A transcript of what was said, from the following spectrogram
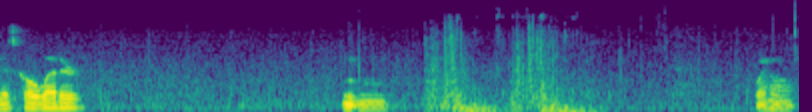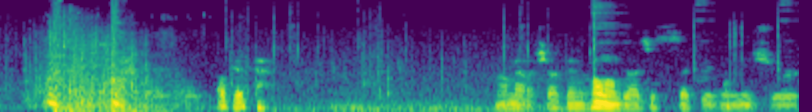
this cold weather. Mm mm. Wait, hold on. Okay. I'm out of shotgun. Hold on, guys, just a second. I want to make sure.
